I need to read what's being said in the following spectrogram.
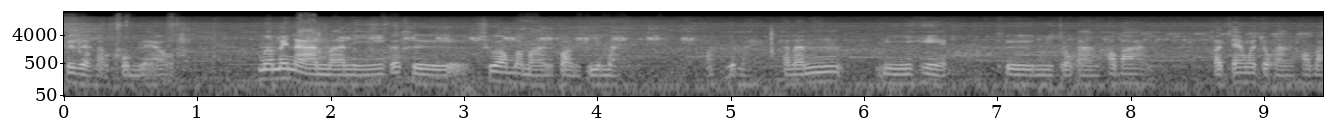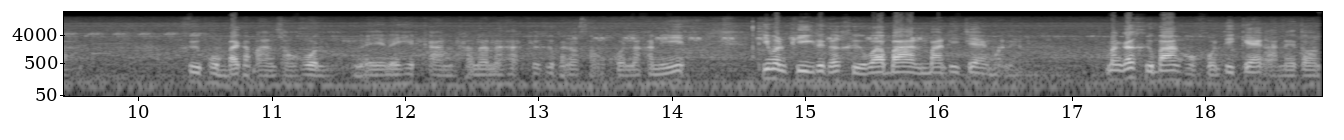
ช่วยเหลือสังคมแล้ว เมื่อไม่นานมานี้ก็คือช่วงประมาณก่อนปีใหม่ก่อนปีใหม่ตอนนั้นมีเหตุคือมีจงอางเข้าบ้านเขาแจ้งว่าจงอางเข้าบ้าน คือผมไปกับอานสองคนในในเหตุการณ์ครั้งนั้นนะฮะก็คือไปกับสองคนแล้วครั้นี้ที่มันพีคเลยก็คือว่าบ้านบ้านที่แจ้งมาเนี่ย มันก็คือบ้านของคนที่แกล้งอ่านในตอน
